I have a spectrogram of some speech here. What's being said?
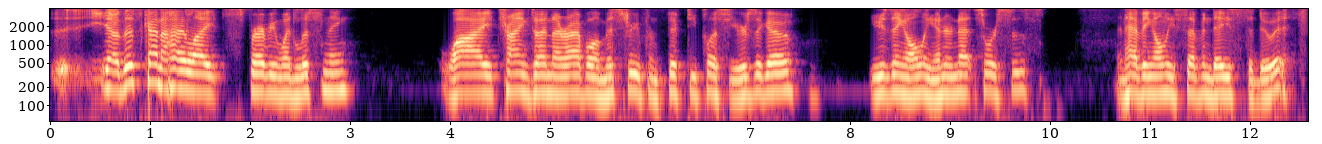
you know, this kind of highlights for everyone listening why trying to unravel a mystery from 50 plus years ago using only internet sources and having only seven days to do it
